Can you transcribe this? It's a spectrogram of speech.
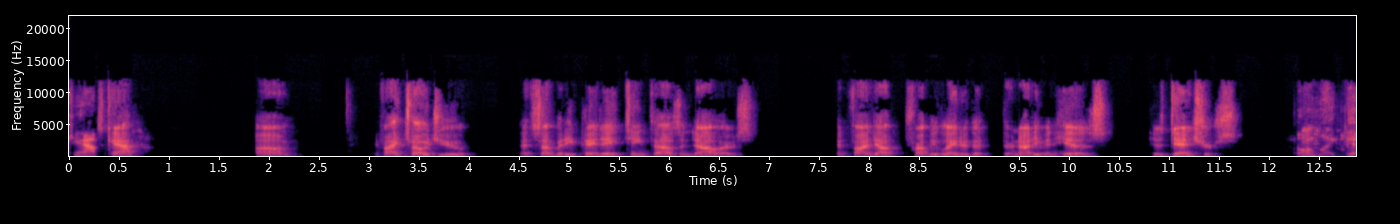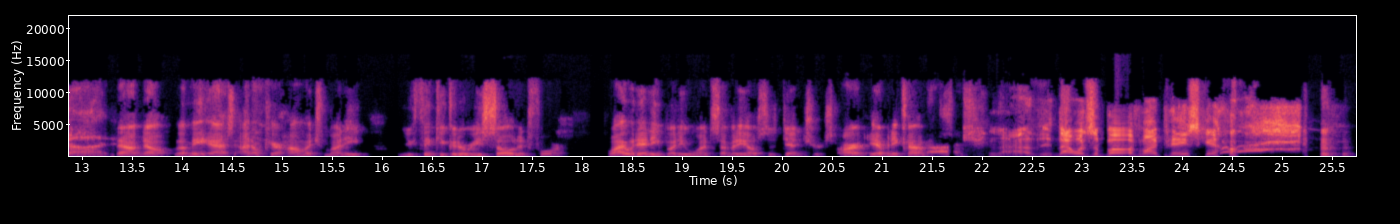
Cap. Cap? Um if I told you that somebody paid $18,000 and find out probably later that they're not even his, his dentures. Oh my God. God. Now, now let me ask. I don't care how much money you think you could have resold it for. Why would anybody want somebody else's dentures? Art, do you have any comments? Gosh. Nah, that one's above my pay scale.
